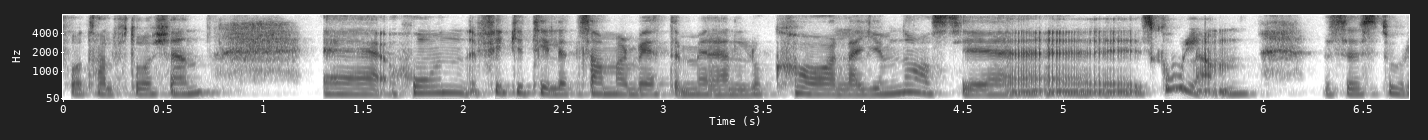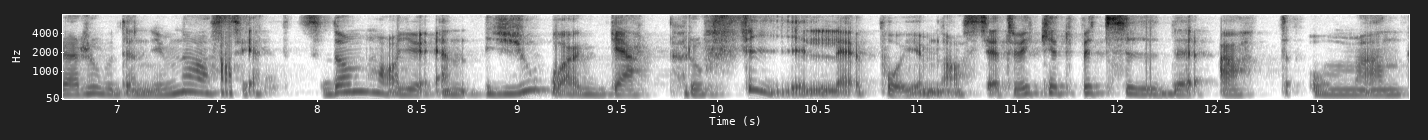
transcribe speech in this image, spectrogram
två och ett halvt år sedan Eh, hon fick ju till ett samarbete med den lokala gymnasieskolan, det Stora Rodengymnasiet. Så de har ju en yogaprofil på gymnasiet vilket betyder att om man,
